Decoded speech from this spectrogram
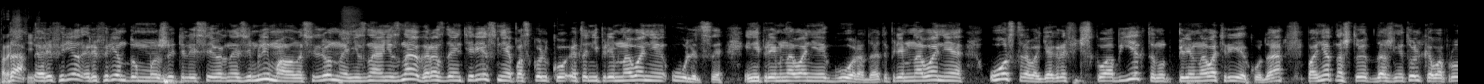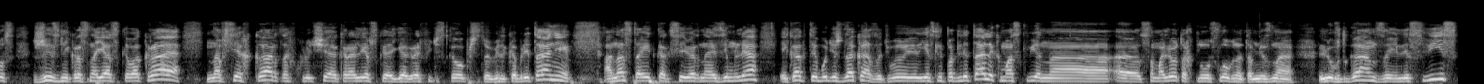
Простите. Да, референ, референдум жителей Северной Земли, малонаселенная, не знаю, не знаю, гораздо интереснее, поскольку это не переименование улицы и не переименование города, это переименование острова, географического объекта, ну, переименовать реку, да. Понятно, что это даже не только вопрос жизни Красноярского края, на всех картах, включая Королевское географическое общество Великобритании, она стоит как северная земля, и как ты будешь доказывать? Вы, если подлетали к Москве на э, самолетах, ну, условно, там, не знаю, Люфтганза или Свис,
